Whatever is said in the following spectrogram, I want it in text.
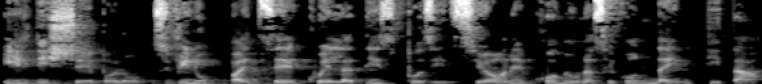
Il discepolo sviluppa in sé quella disposizione come una seconda entità,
